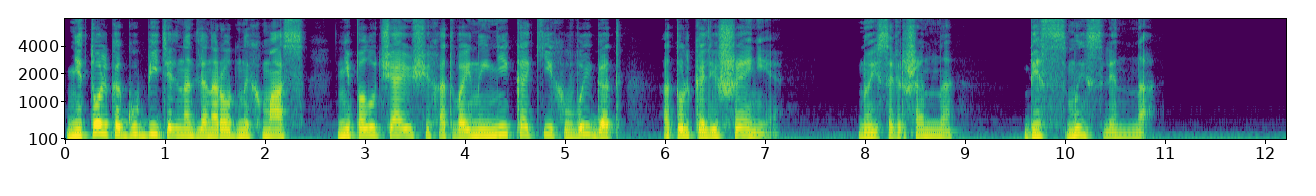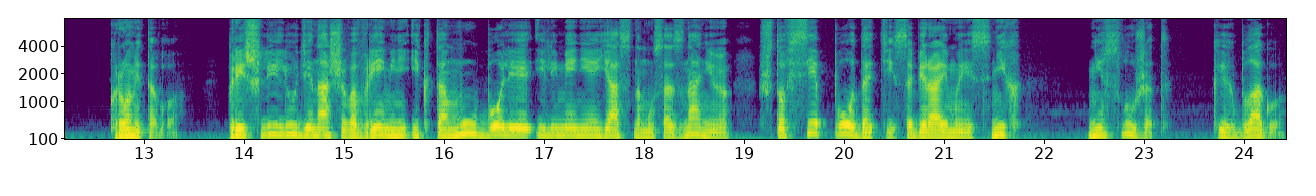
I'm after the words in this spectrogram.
не только губительна для народных масс, не получающих от войны никаких выгод, а только лишение, но и совершенно бессмысленна. Кроме того, пришли люди нашего времени и к тому более или менее ясному сознанию, что все подати, собираемые с них, не служат к их благу,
